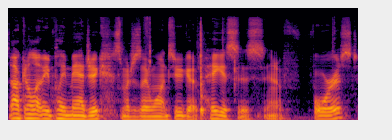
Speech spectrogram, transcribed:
not gonna let me play Magic as much as I want to. Got a Pegasus and a Forest.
